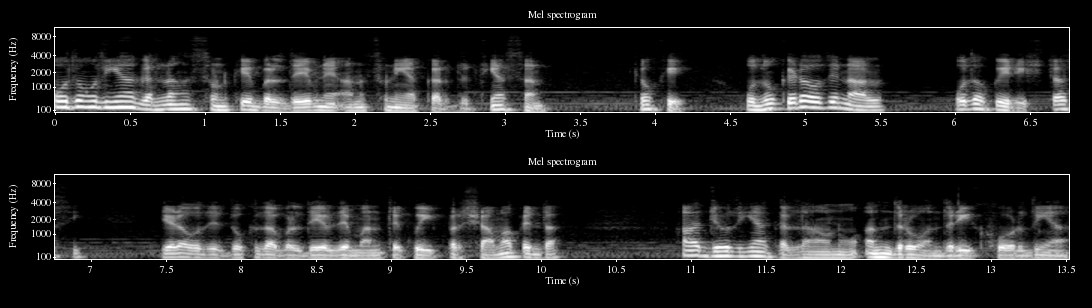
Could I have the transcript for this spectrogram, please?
ਉਦੋਂ ਦੀਆਂ ਗੱਲਾਂ ਸੁਣ ਕੇ ਬਲਦੇਵ ਨੇ ਅਨਸੁਣੀਆਂ ਕਰ ਦਿੱਤੀਆਂ ਸਨ, ਕਿਉਂਕਿ ਉਦੋਂ ਕਿਹੜਾ ਉਹਦੇ ਨਾਲ ਉਹਦਾ ਕੋਈ ਰਿਸ਼ਤਾ ਸੀ, ਜਿਹੜਾ ਉਹਦੇ ਦੁੱਖ ਦਾ ਬਲਦੇਵ ਦੇ ਮਨ ਤੇ ਕੋਈ ਪਰਛਾਵਾਂ ਪੈਂਦਾ। ਅੱਜ ਉਹਦੀਆਂ ਗੱਲਾਂ ਉਹਨੂੰ ਅੰਦਰੋਂ ਅੰਦਰੀ ਖੋਰਦੀਆਂ,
